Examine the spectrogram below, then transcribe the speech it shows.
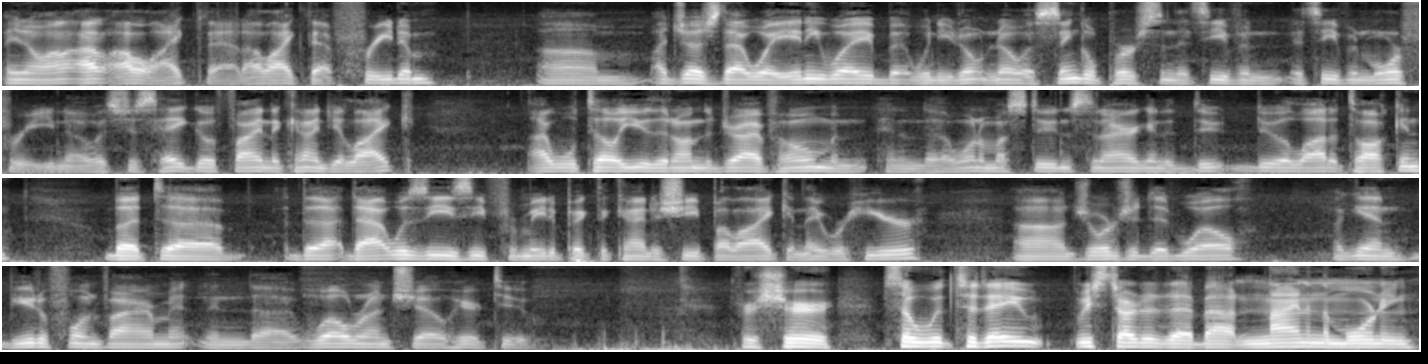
you know, I, I like that. I like that freedom. Um, I judge that way anyway, but when you don't know a single person, it's even it's even more free. You know, it's just hey, go find the kind you like. I will tell you that on the drive home, and, and uh, one of my students and I are going to do do a lot of talking, but uh, that that was easy for me to pick the kind of sheep I like, and they were here. Uh, Georgia did well. Again, beautiful environment and uh, well run show here too. For sure. So with today, we started at about nine in the morning,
